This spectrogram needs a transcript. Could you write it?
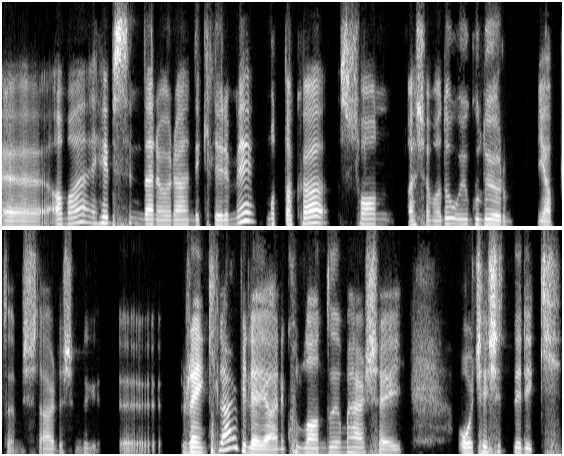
Eee, ama hepsinden öğrendiklerimi mutlaka son aşamada uyguluyorum yaptığım işlerde. Şimdi, eee, renkler bile, yani, kullandığım her şey, o çeşitlilik,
